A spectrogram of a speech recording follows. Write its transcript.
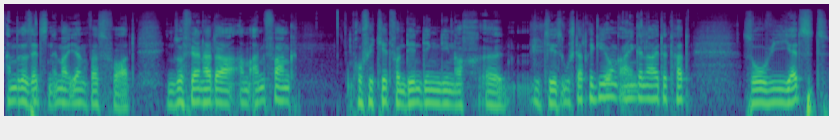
andere setzen immer irgendwas fort. Insofern hat er am Anfang profitiert von den Dingen, die noch äh, die CSU-Stadtregierung eingeleitet hat, so wie jetzt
